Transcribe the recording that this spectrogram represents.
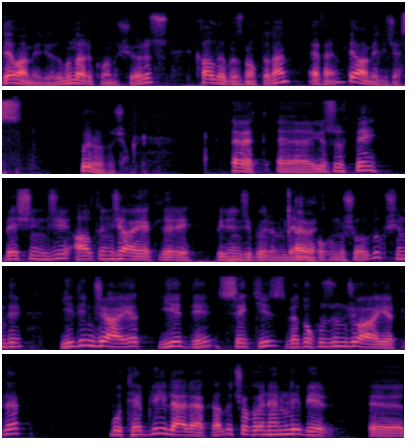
devam ediyordu. Bunları konuşuyoruz. Kaldığımız noktadan efendim devam edeceğiz. Buyurunuz hocam. Evet e, Yusuf Bey 5. 6. ayetleri birinci bölümde Evet. okumuş olduk. Şimdi 7. ayet 7, 8 ve 9. ayetler bu tebliğ ile alakalı çok önemli bir e,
